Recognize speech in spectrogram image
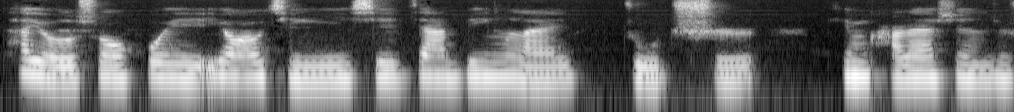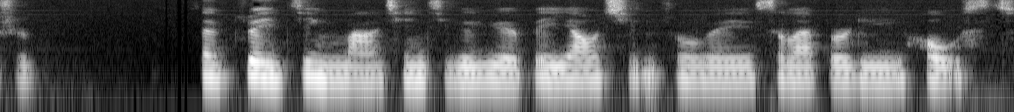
他有的时候会邀请一些嘉宾来主持。Kim Kardashian 就是在最近嘛，前几个月被邀请作为 celebrity host，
